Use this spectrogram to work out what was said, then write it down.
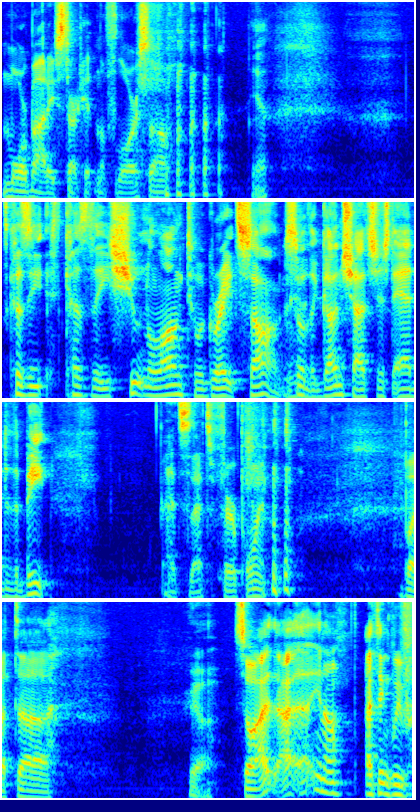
more bodies start hitting the floor. So Yeah. It's because he because he's shooting along to a great song, so the gunshots just add to the beat. that's that's a fair point. but uh Yeah. so I, I, you know, I think we've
